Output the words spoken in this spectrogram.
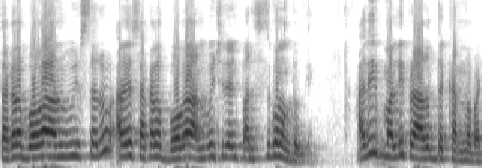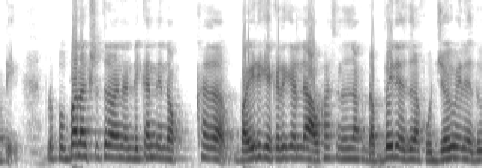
సకల భోగాలు అనుభవిస్తారు అలాగే సకల భోగాలు అనుభవించలేని పరిస్థితి కూడా ఉంటుంది. అది మళ్ళీ ప్రారంభ కర్మ బట్టి. ఇప్పుడు పుబ్బ నక్షత్రం ఏంటంటే కానీ నేను ఒక్క బయటికి ఎక్కడికి వెళ్ళే అవకాశం లేదు నాకు డబ్బే లేదు నాకు ఉద్యోగమే లేదు.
